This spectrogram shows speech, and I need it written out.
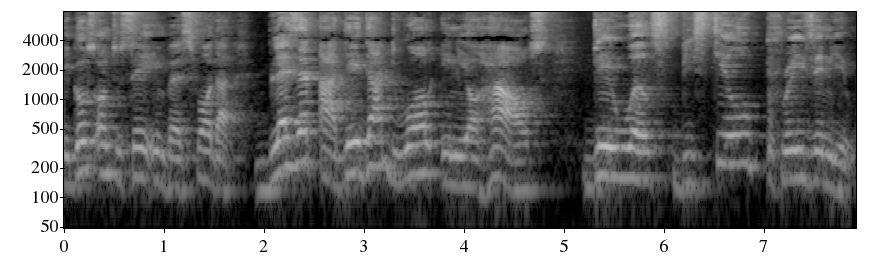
it goes on to say in verse 4 that blessed are they that dwell in your house, they will be still praising you.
